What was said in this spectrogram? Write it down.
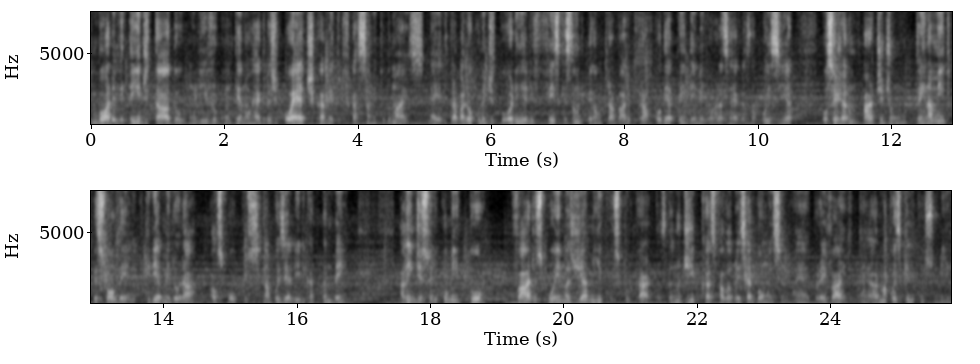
Embora ele tenha editado um livro contendo regras de poética, metrificação e tudo mais, né? ele trabalhou como editor e ele fez questão de pegar um trabalho para poder aprender melhor as regras da poesia, ou seja, era um parte de um treinamento pessoal dele, ele queria melhorar aos poucos na poesia lírica também. Além disso, ele comentou vários poemas de amigos por cartas, dando dicas, falando esse é bom, esse não é, e por aí vai. Né? Era uma coisa que ele consumia.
